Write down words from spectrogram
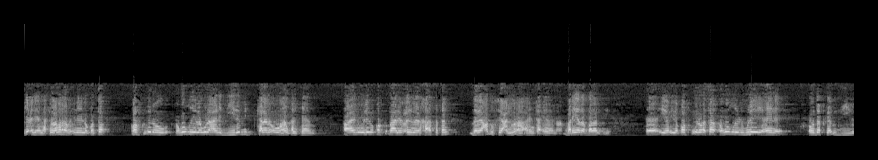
jecel yahay laakiin lama rabo inay noqoto qofku inuu xuquuqdii lagu lahaana diido mid kalena uu hanqal taago in weliba qofka daalib cilmiga khaasatan dabeecad u fiican ma aha arrintaa iyadana. Baryada badan iyo qofku inuu asaga xuquuqda lagu leeyahayna ou dadka u diido.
